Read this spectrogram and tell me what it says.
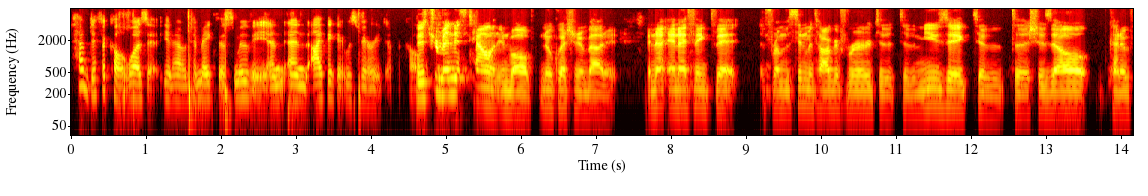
how difficult was it, you know, to make this movie, and and I think it was very difficult. there's tremendous talent involved, no question about it. And I, and I think that from the cinematographer to to the music to to Chazelle, kind of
